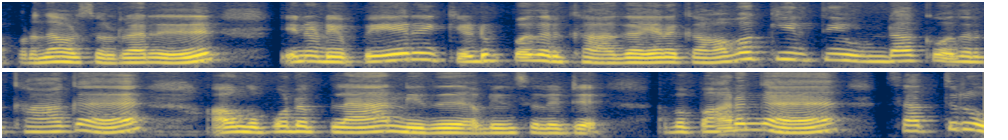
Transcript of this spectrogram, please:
அப்புறம் தான் அவர் சொல்கிறாரு என்னுடைய பேரை கெடுப்பதற்காக எனக்கு அவகீர்த்தி உண்டாக்குவதற்காக அவங்க போட்ட பிளான் இது அப்படின்னு சொல்லிட்டு. அப்போ பாருங்கள் சத்ரு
